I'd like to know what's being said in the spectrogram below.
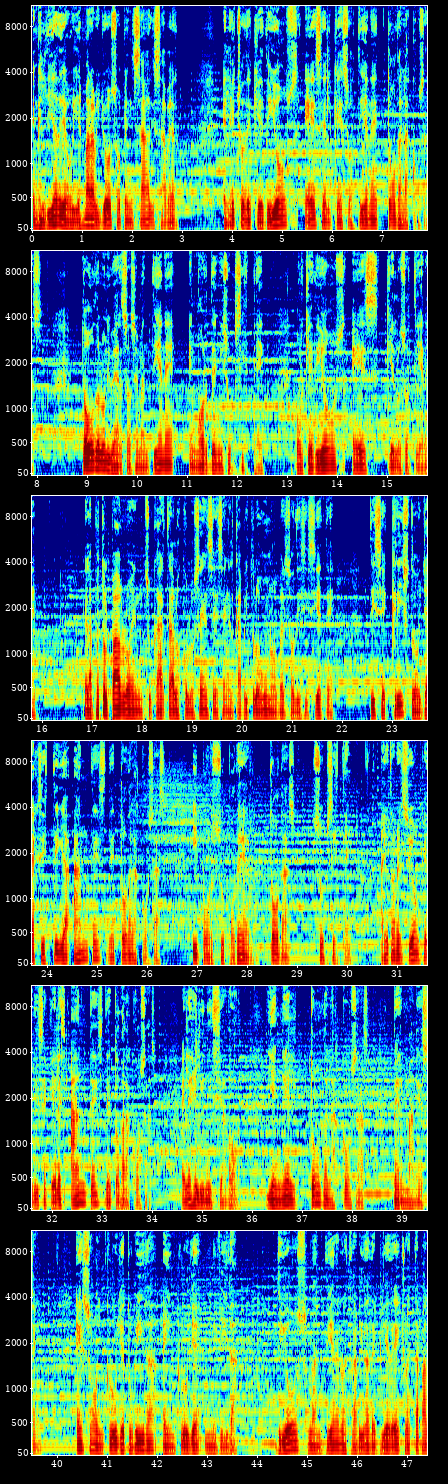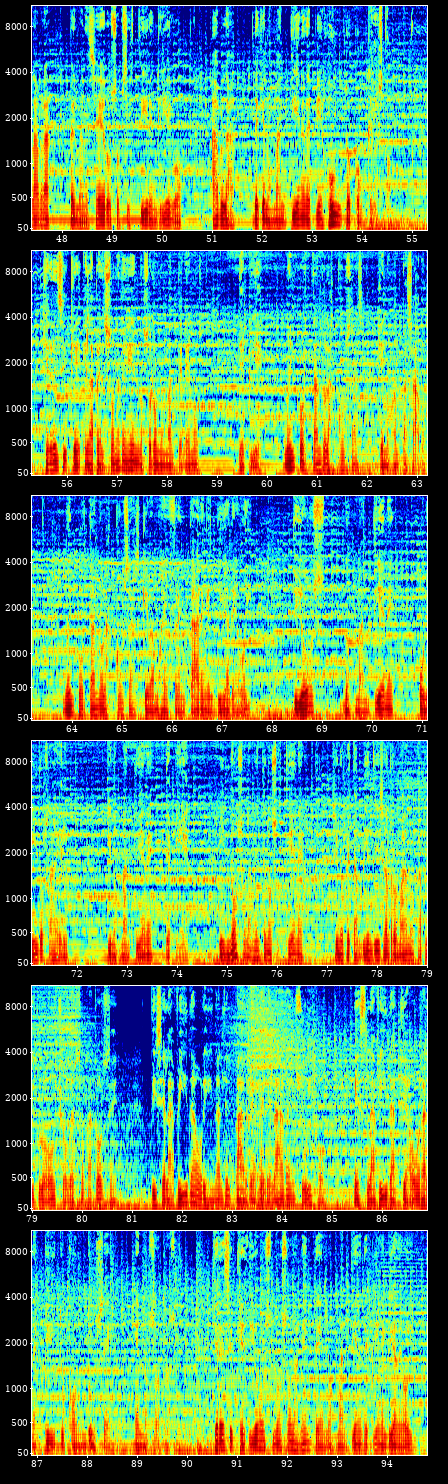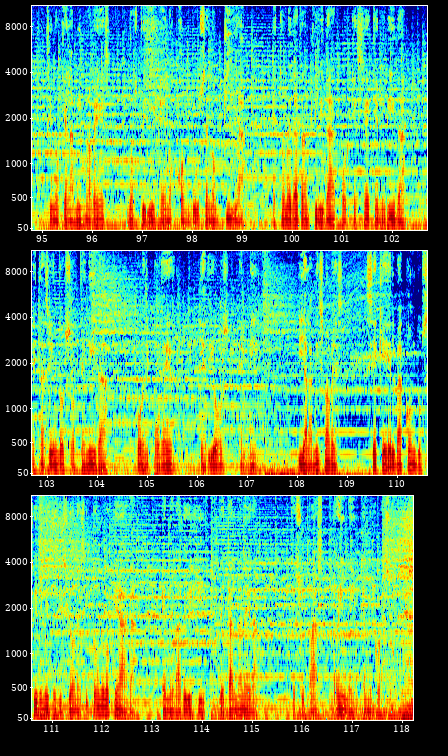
En el día de hoy es maravilloso pensar y saber el hecho de que Dios es el que sostiene todas las cosas. Todo el universo se mantiene en orden y subsiste porque Dios es quien lo sostiene. El apóstol Pablo en su carta a los colosenses en el capítulo 1, verso 17, dice, Cristo ya existía antes de todas las cosas y por su poder todas subsisten. Hay otra versión que dice que Él es antes de todas las cosas. Él es el iniciador y en Él todas las cosas permanecen. Eso incluye tu vida e incluye mi vida. Dios mantiene nuestra vida de pie. De hecho, esta palabra permanecer o subsistir en griego habla de que nos mantiene de pie junto con Cristo. Quiere decir que en la persona de Él nosotros nos mantenemos de pie, no importando las cosas que nos han pasado, no importando las cosas que vamos a enfrentar en el día de hoy. Dios nos mantiene unidos a Él y nos mantiene de pie. Y no solamente nos sostiene, sino que también dice en Romanos capítulo 8, verso 14, dice, la vida original del Padre revelada en su Hijo es la vida que ahora el Espíritu conduce en nosotros. Quiere decir que Dios no solamente nos mantiene de pie en el día de hoy, sino que a la misma vez nos dirige, nos conduce, nos guía esto me da tranquilidad porque sé que mi vida está siendo sostenida por el poder de Dios en mí. Y a la misma vez sé que Él va a conducir mis decisiones y todo lo que haga, Él me va a dirigir de tal manera que su paz reine en mi corazón.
